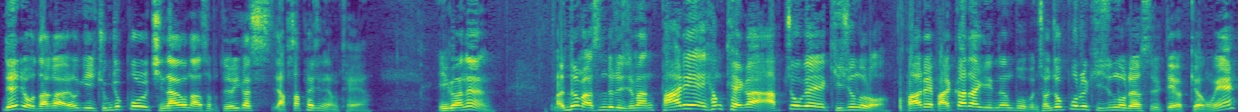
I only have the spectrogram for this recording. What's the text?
내려오다가 여기 중족부를 지나고 나서부터 여기가 얍삽해진 형태예요. 이거는 늘 말씀드리지만 발의 형태가 앞쪽의 기준으로 발의 발가락이 있는 부분 전족부를 기준으로 했을 때의 경우에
